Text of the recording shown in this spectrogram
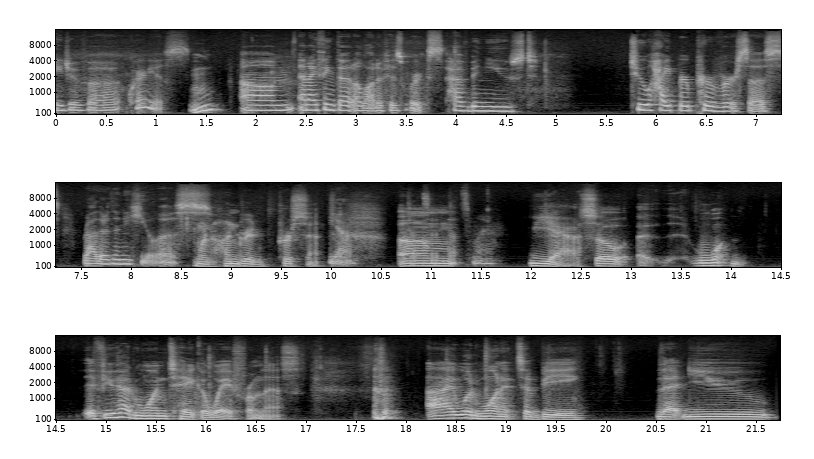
age of uh, Aquarius. Um, and I think that a lot of his works have been used to hyper perverse us rather than heal us. One hundred percent. Yeah, that's Um, it. That's my. Yeah. So, uh, what, if you had one takeaway from this, I would want it to be that you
